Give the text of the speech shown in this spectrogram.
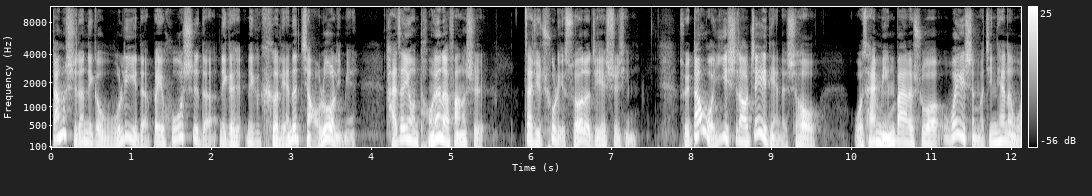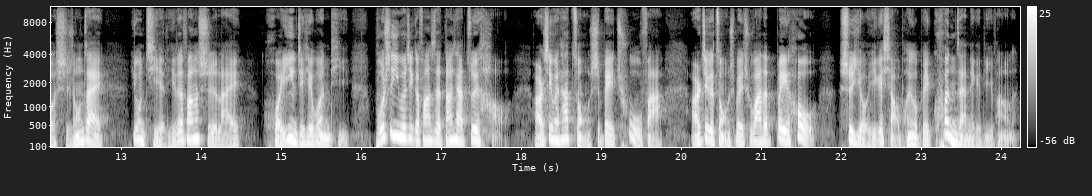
当时的那个无力的、被忽视的那个那个可怜的角落里面，还在用同样的方式再去处理所有的这些事情。所以当我意识到这一点的时候，我才明白了说，为什么今天的我始终在用解离的方式来。回应这些问题，不是因为这个方式在当下最好，而是因为它总是被触发，而这个总是被触发的背后，是有一个小朋友被困在那个地方了。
